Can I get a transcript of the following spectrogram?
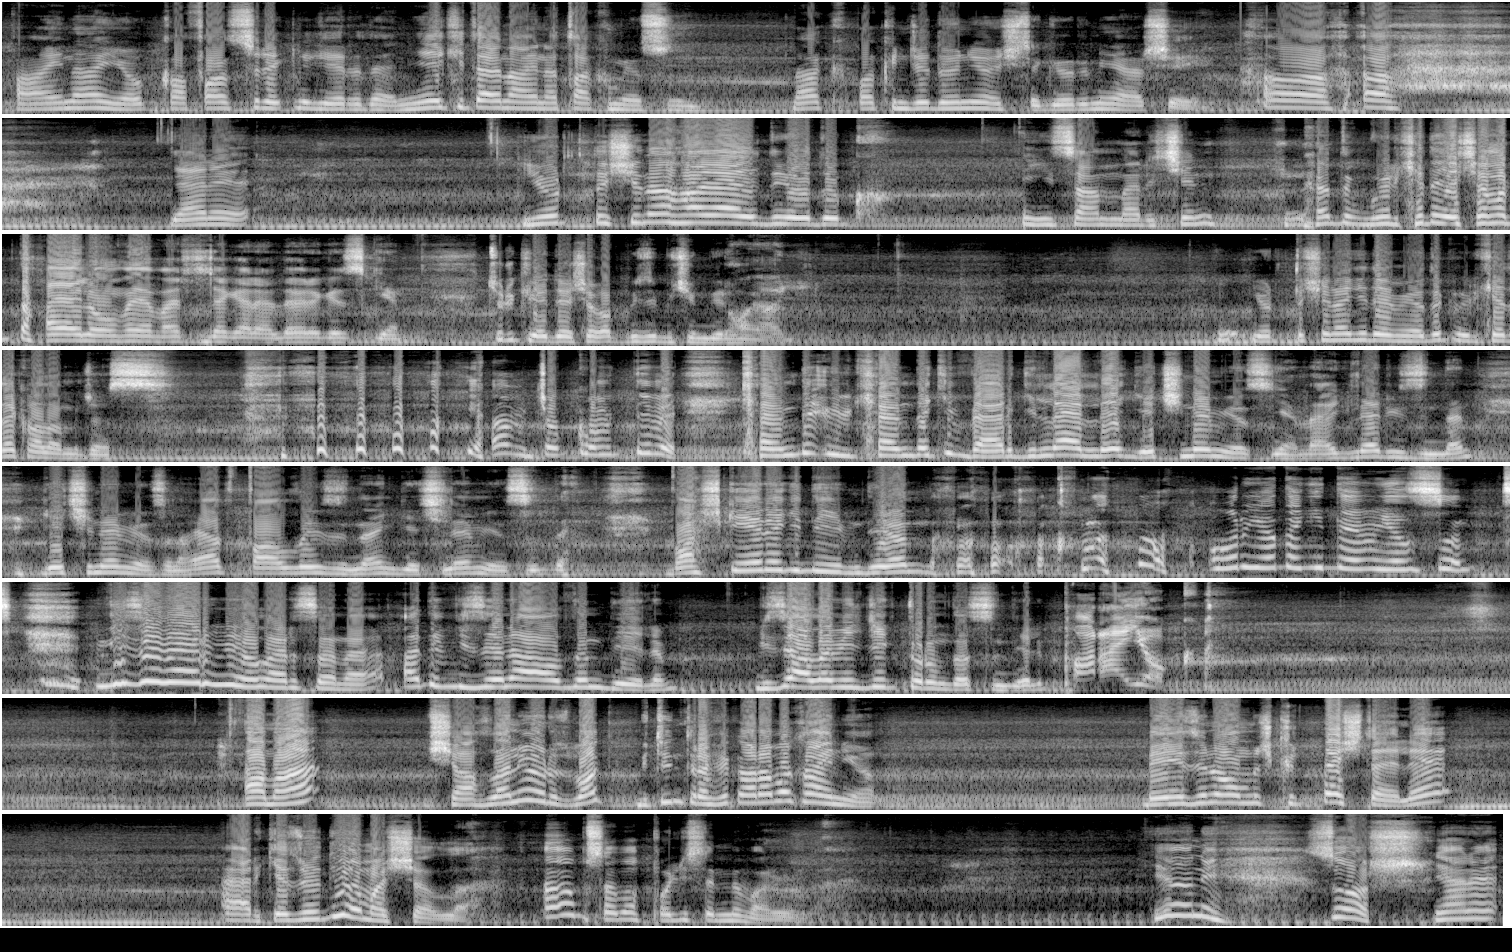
Aynan yok. Kafan sürekli geride. Niye iki tane ayna takmıyorsun? Bak bakınca dönüyor işte. Görünüyor her şey. Ah ah. Yani yurt dışına hayal ediyorduk insanlar için. Artık bu ülkede yaşamak da hayal olmaya başlayacak herhalde öyle gözüküyor. Türkiye'de yaşamak bizim için bir hayal. Yurt dışına gidemiyorduk, ülkede kalamayacağız. ya çok komik değil mi? Kendi ülkendeki vergilerle geçinemiyorsun yani vergiler yüzünden geçinemiyorsun. Hayat pahalı yüzünden geçinemiyorsun. Başka yere gideyim diyorsun. Oraya da gidemiyorsun. Vize vermiyorlar sana. Hadi vizeni aldın diyelim. Vize alabilecek durumdasın diyelim. Para yok. Ama şahlanıyoruz bak. Bütün trafik araba kaynıyor. Benzin olmuş 45 TL. Herkes ödüyor maşallah. Ama bu sabah polis mi var orada? Yani zor. Yani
